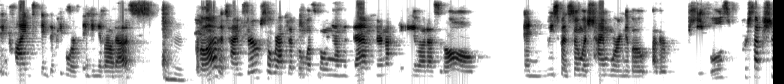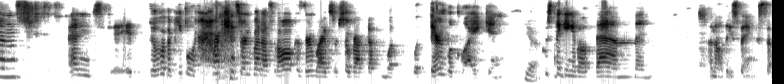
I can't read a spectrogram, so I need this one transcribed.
inclined to think that people are thinking about us, mm-hmm. but a lot of the times they're so wrapped up in what's going on with them, they're not thinking about us at all. And we spend so much time worrying about other people's perceptions, and it, those other people aren't concerned about us at all because their lives are so wrapped up in what what they look like and Yeah. who's thinking about them and and all these things. So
